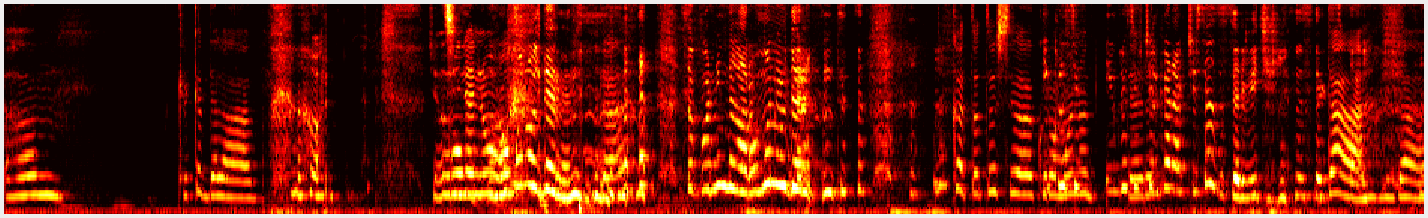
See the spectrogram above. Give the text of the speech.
Um, cred că de la... Cine Cine nu? Românul de rând. da, Să pornim de la românul de rând. nu că totuși uh, cu inclusiv românul... inclusiv de cel rând- care accesează serviciile sexuale. Da, da.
